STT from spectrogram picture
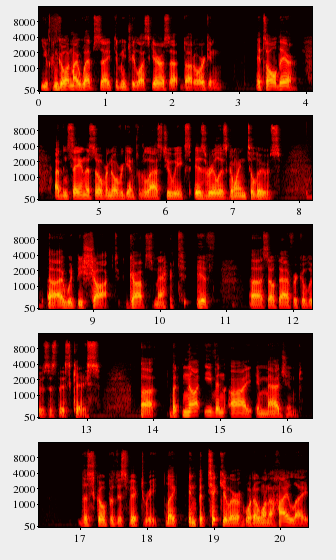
you can go on my website dimitrilascaris.org and it's all there. I've been saying this over and over again for the last two weeks. Israel is going to lose. Uh, I would be shocked, gobsmacked, if uh, South Africa loses this case. Uh, but not even I imagined the scope of this victory. Like, in particular, what I want to highlight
